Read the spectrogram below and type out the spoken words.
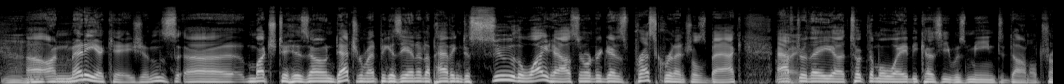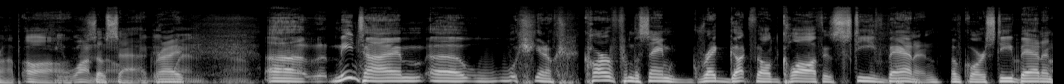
Mm-hmm. uh, on many occasions, uh, much to his own detriment because he ended up having to sue the White House in order to get his press credentials back after Right. they uh, took them away because he was mean to Donald Trump. Oh, won. so though. Sad, right? win. Uh, meantime, uh, you know, carved from the same Greg Gutfeld cloth is Steve Bannon, of course. Steve Bannon,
